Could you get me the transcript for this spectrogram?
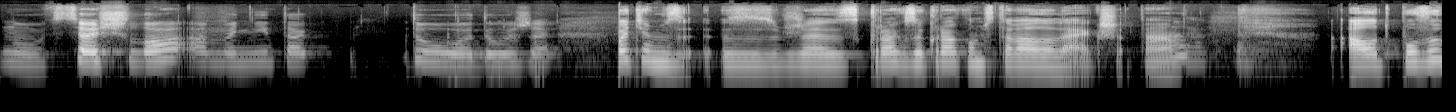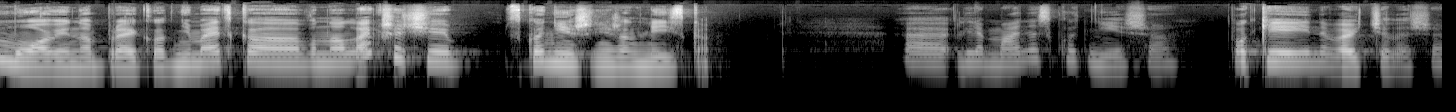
ну, все йшло, а мені так ту дуже. Потім з, з- вже з крок за кроком ставало легше, так? Так, так. А от по вимові, наприклад, німецька вона легша чи складніша, ніж англійська? Е, Для мене складніше, поки я її не вивчила ще.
